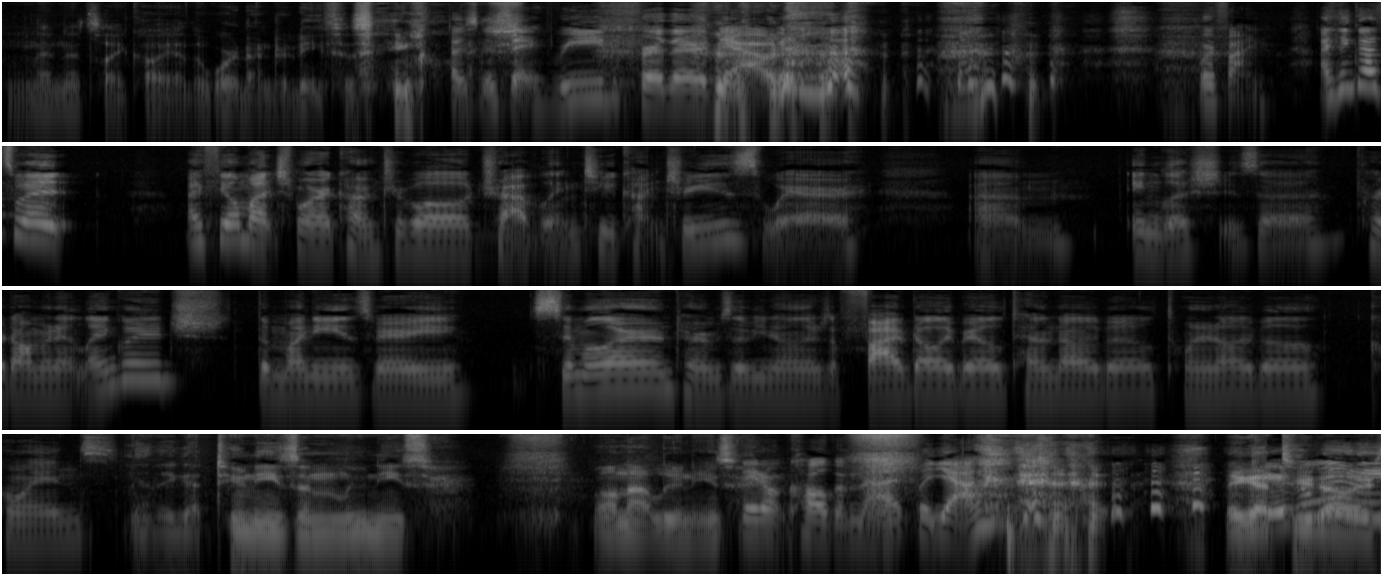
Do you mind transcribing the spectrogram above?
And then it's like, "Oh yeah, the word underneath is English." I was going to say, read further down. We're fine. I think that's what I feel much more comfortable traveling to countries where um, English is a predominant language. The money is very similar in terms of, you know, there's a $5 bill, $10 bill, $20 bill, coins. Yeah, they got toonies and loonies. Well, not loonies. They don't call them that, but yeah. they got two dollars.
